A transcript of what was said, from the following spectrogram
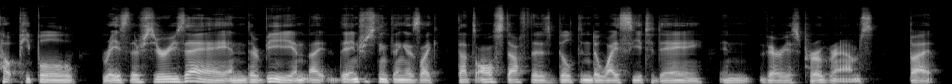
help people raise their series A and their B. And I, the interesting thing is like that's all stuff that is built into YC today in various programs. But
